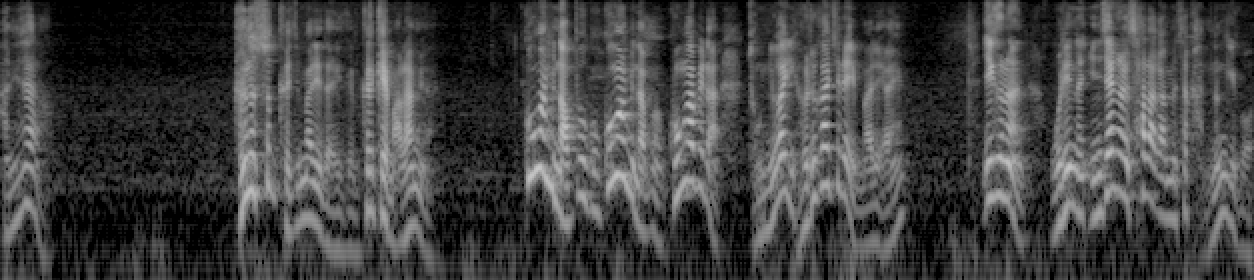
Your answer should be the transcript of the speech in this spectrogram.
아니잖아. 그거는 쑥 거짓말이다. 이건. 그렇게 말하면. 궁합이 나쁘고 궁합이 나쁘고 궁합이란 종류가 여러 가지라 이 말이야. 이거는 우리는 인생을 살아가면서 갚는 기고.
